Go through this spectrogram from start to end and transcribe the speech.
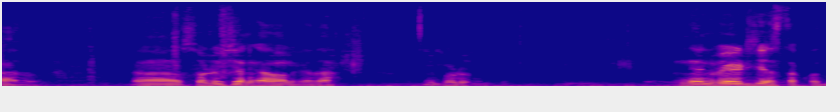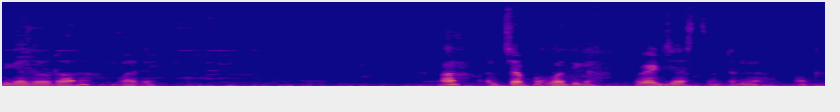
కాదు. సొల్యూషన్ కావాలి కదా. ఇప్పుడు నేను వెయిట్ చేస్తా కొద్దిగా చూడరాదు మరి? చెప్పు కొద్దిగా వెయిట్ చేస్తుంటాను. ఓకే.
